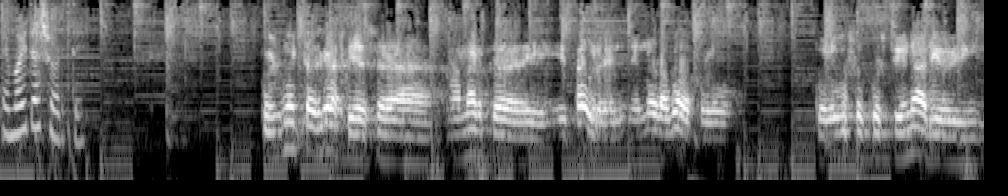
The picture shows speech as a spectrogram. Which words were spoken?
e moita sorte. Pois moitas gracias a, a Marta e, e Paula, enhoraboa polo, polo vosso cuestionario e,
